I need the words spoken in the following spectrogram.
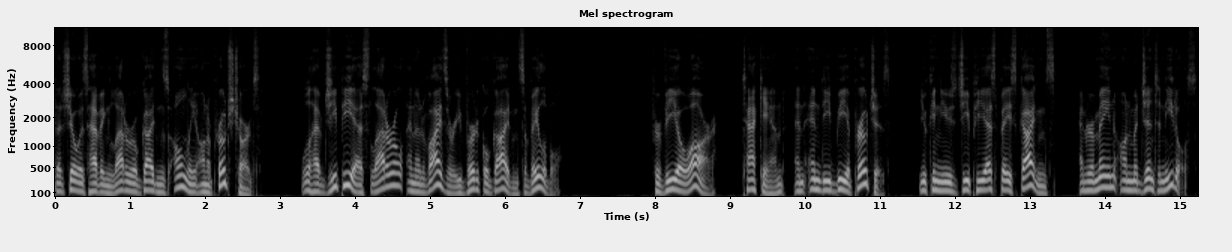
that show as having lateral guidance only on approach charts will have GPS lateral and advisory vertical guidance available. For VOR, TACAN, and NDB approaches, you can use GPS based guidance and remain on magenta needles,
